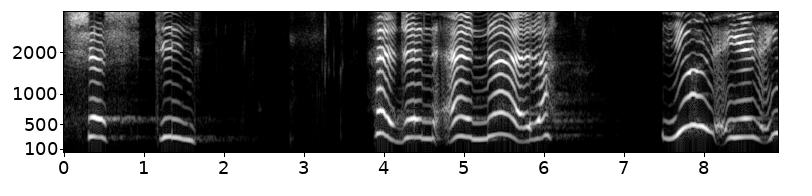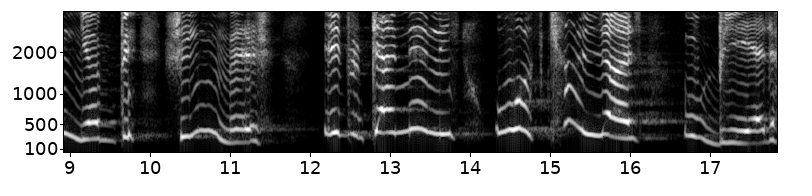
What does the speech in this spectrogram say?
Kerstin Herren är nära. Gör er inga bekymmer utan när ni åkallar och ber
